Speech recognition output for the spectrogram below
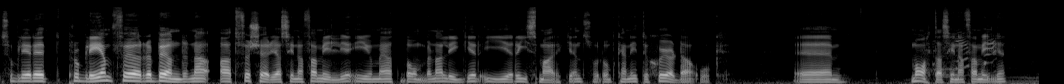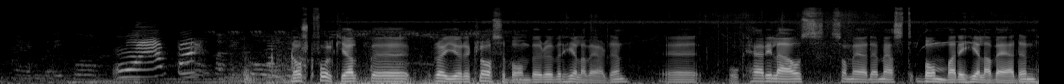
så blir det ett problem för bönderna att försörja sina familjer i och med att bomberna ligger i rismarken så de kan inte skörda och eh, mata sina familjer. Norsk folkhjälp eh, röjer klaserbomber över hela världen. Eh, och här i Laos, som är det mest bombade i hela världen,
